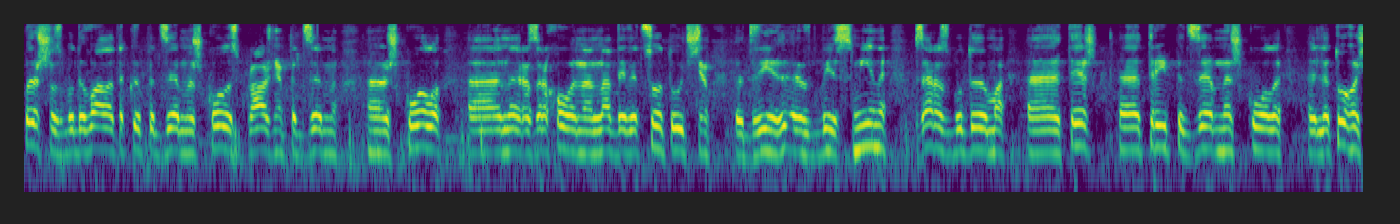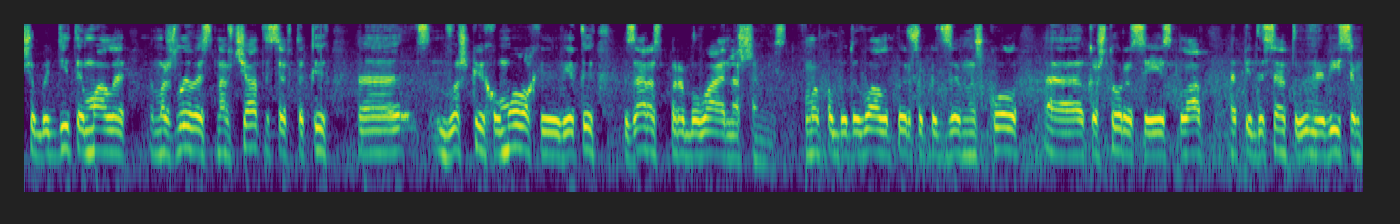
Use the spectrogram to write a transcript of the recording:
перше збудували таку підземну школу, справжню підземну школу, розрахована на 900 учнів в дві, в дві зміни. Зараз будуємо теж три підземні школи для того, щоб діти мали можливість навчатися в таких важких умовах, в яких зараз перебуває наше місто. Ми побудували першу підземну школу. е, Кошторис її склав 58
